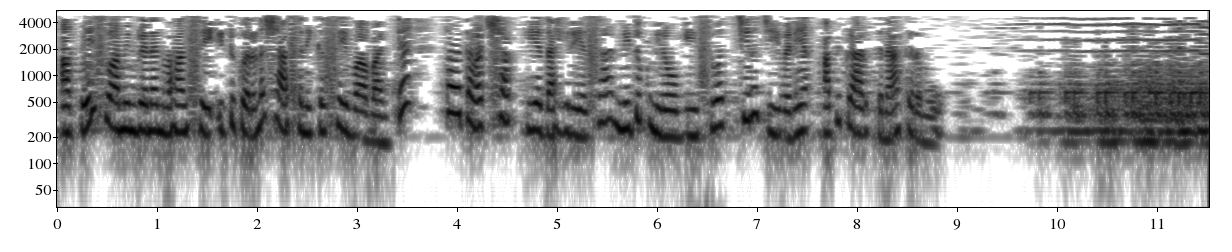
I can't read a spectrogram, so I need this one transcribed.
අපේ ස්වාමින්ද්‍රයන්න් වහන්සේ ඉටු කරන ශාසනික සේවාවන්ට තව තවත් ශක්තිය ධෛර්යය සහ නිදුක් නිරෝගී සුව චිර ජීවනය අපි ප්‍රාර්ථනා කරමු. Thank you.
